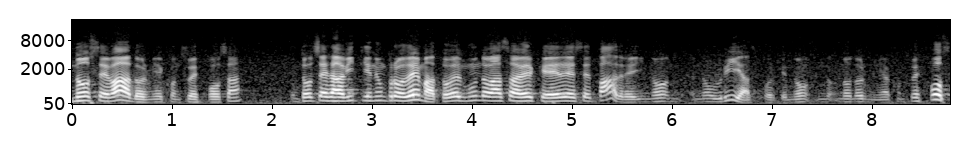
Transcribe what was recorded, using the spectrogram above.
no se va a dormir con su esposa. Entonces David tiene un problema. Todo el mundo va a saber que él es el padre y no, no porque no, no, dormía con su esposa.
